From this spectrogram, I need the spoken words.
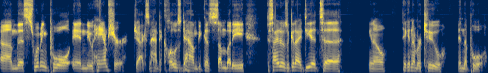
um, this swimming pool in New Hampshire, Jackson, had to close down because somebody decided it was a good idea to, you know, take a number two in the pool.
